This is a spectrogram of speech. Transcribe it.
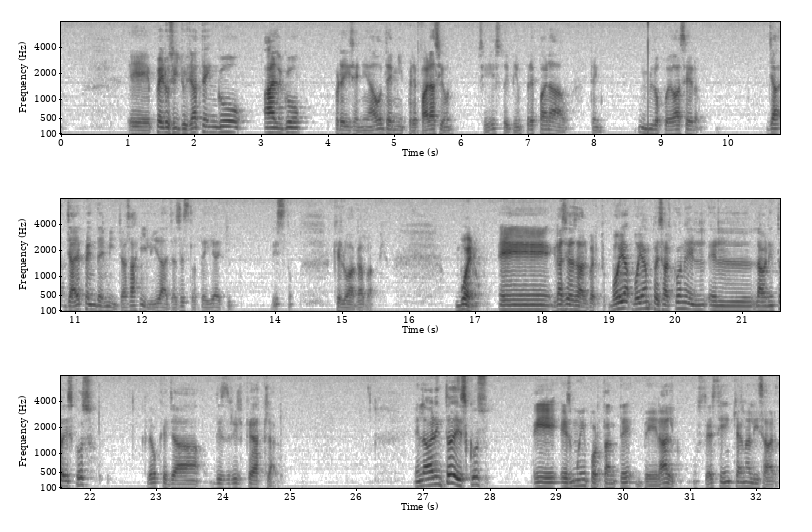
Eh, pero si yo ya tengo algo prediseñado de mi preparación, ¿sí? estoy bien preparado, lo puedo hacer, ya, ya depende de mí, ya es agilidad, ya es estrategia de equipo, listo, que lo haga rápido. Bueno, eh, gracias Alberto. Voy a, voy a empezar con el, laberinto de discos, creo que ya Disdrill queda claro. En laberinto de discos eh, es muy importante ver algo. Ustedes tienen que analizar.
